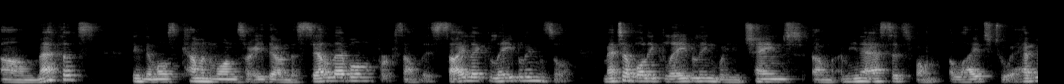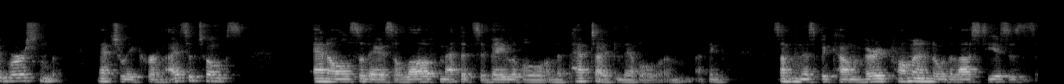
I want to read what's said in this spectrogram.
um, methods. I think the most common ones are either on the cell level, for example, is Silac labeling, so metabolic labeling, where you change um, amino acids from a light to a heavy version with naturally occurring isotopes. And also there's a lot of methods available on the peptide level. Um, I think something that's become very prominent over the last years is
